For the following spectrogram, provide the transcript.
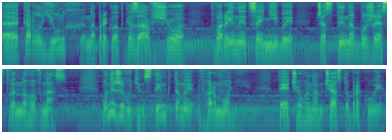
Е, Карл Юнг, наприклад, казав, що тварини це ніби частина божественного в нас. Вони живуть інстинктами в гармонії, те, чого нам часто бракує.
